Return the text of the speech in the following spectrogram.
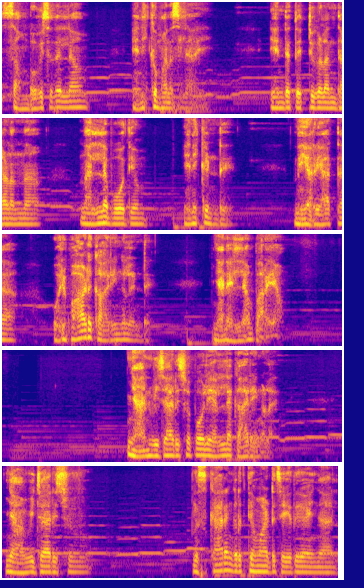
സംഭവിച്ചതെല്ലാം എനിക്ക് മനസ്സിലായി. എന്റെ തെറ്റുകൾ എന്താണെന്ന നല്ല ബോധ്യം എനിക്കുണ്ട്. നീ അറിയാത്ത ഒരുപാട് കാര്യങ്ങളുണ്ട്. ഞാൻ എല്ലാം പറയാം. ഞാൻ വിചാരിച്ച പോലെയല്ല കാര്യങ്ങൾ ഞാൻ വിചാരിച്ചു നിസ്കാരം കൃത്യമായിട്ട് ചെയ്തു കഴിഞ്ഞാൽ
